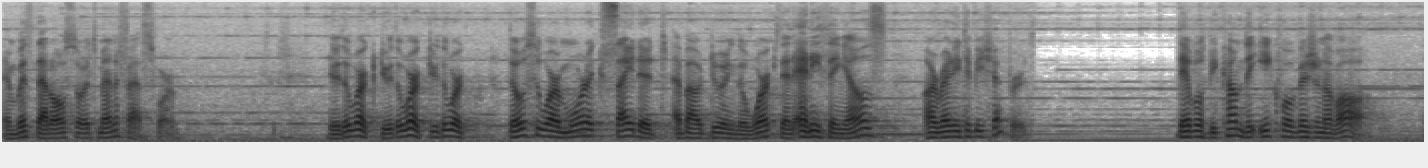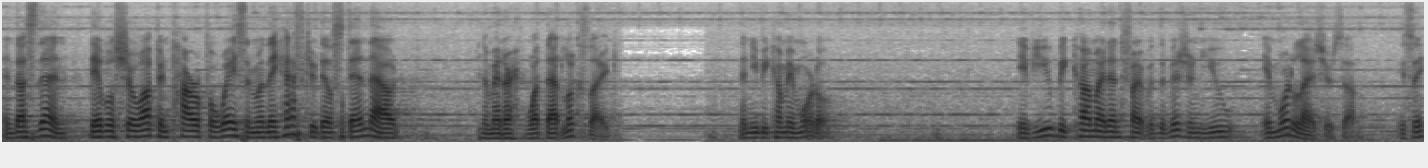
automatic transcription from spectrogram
and with that also its manifest form. Do the work, do the work, do the work. Those who are more excited about doing the work than anything else are ready to be shepherds. They will become the equal vision of all. And thus then, they will show up in powerful ways, and when they have to, they'll stand out no matter what that looks like. Then you become immortal. If you become identified with the vision, you immortalize yourself. You see?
